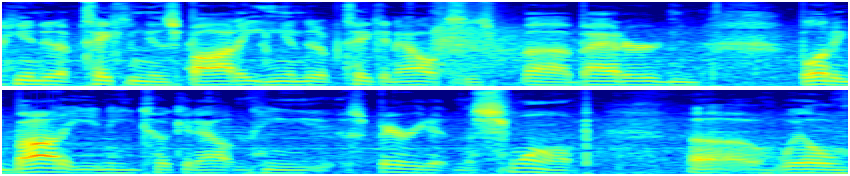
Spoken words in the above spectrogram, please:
he ended up taking his body. He ended up taking Alex's uh, battered and bloody body, and he took it out and he buried it in the swamp. Uh, well,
